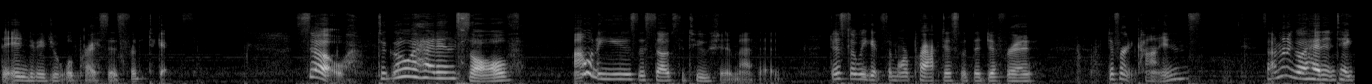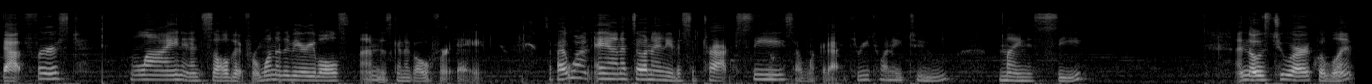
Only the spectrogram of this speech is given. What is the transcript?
the individual prices for the tickets. So, to go ahead and solve, I want to use the substitution method just so we get some more practice with the different, different kinds. So I'm going to go ahead and take that first line and solve it for one of the variables. I'm just going to go for A. So if I want A on its own, I need to subtract C. So I'm looking at 322 minus C. And those two are equivalent.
